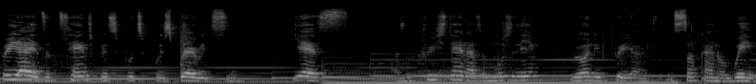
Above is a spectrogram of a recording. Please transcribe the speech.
Prayer is the tenth principle to prosperity. Yes, as a Christian, as a Muslim, we all need prayer in some kind of way.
